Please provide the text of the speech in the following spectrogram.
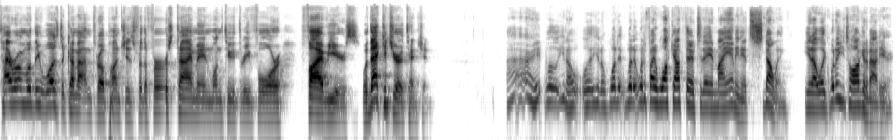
Tyron Woodley was to come out and throw punches for the first time in one, two, three, four, five years? Would that get your attention? All right. Well, you know, well, you know, what, what, what if I walk out there today in Miami and it's snowing? You know, like, what are you talking about here?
